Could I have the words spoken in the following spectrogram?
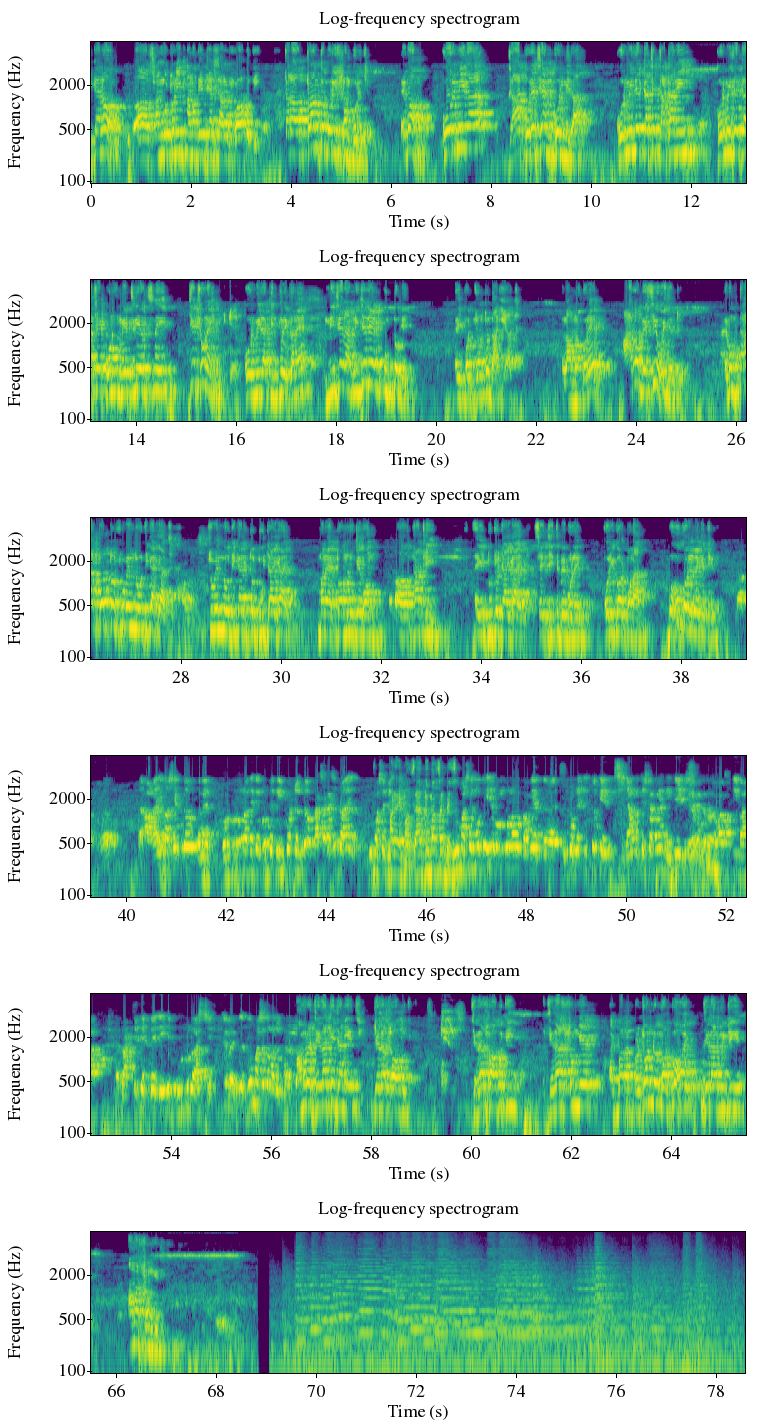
কেন সাংগঠনিক আমাদের যে যারা সভাপতি, তারা অক্লান্ত পরিশ্রম করেছে। এবং কর্মীরা যা করেছেন কর্মীরা, কর্মীদের কাছে টাকা নেই, কর্মীদের কাছে কোনো মেটেরিয়ালস নেই কিছু নেই। কর্মীরা কিন্তু এখানে নিজেরা নিজেদের উদ্যোগে এই পর্যন্ত দাঁড়িয়ে আছে। রামনগরে আরও বেশি হয়ে যেত। এবং তারপর তো শুভেন্দু অধিকারী আছে। শুভেন্দু অধিকারী তো দু জায়গায় মানে তমলুক এবং কাঁথি, এই দুটো জায়গায় সে জিতবে বলে পরিকল্পনা বহু করে রেখেছিল। আড়াই মাসের তো মানে ভোট ঘোষণা থেকে ভোটের দিন পর্যন্ত কাছাকাছি প্রায় দু মাসের আড়াই মাস হ্যাঁ দু মাসের বেশি। দু মাসের মধ্যে এরকম কোনো আহ, উপর নেতৃত্বকে জানানোর চেষ্টা করেননি যে সেরকম সভাপতি বা প্রার্থীর ক্ষেত্রে এই যে ভুলগুলো আসছে দু মাসে তো নজর আমরা জেলাকে জানিয়েছি জেলা সভাপতি। জেলা সভাপতি জেলার সঙ্গে একবার প্রচণ্ড তর্ক হয় জেলার মিটিংয়ে আমার সঙ্গে।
